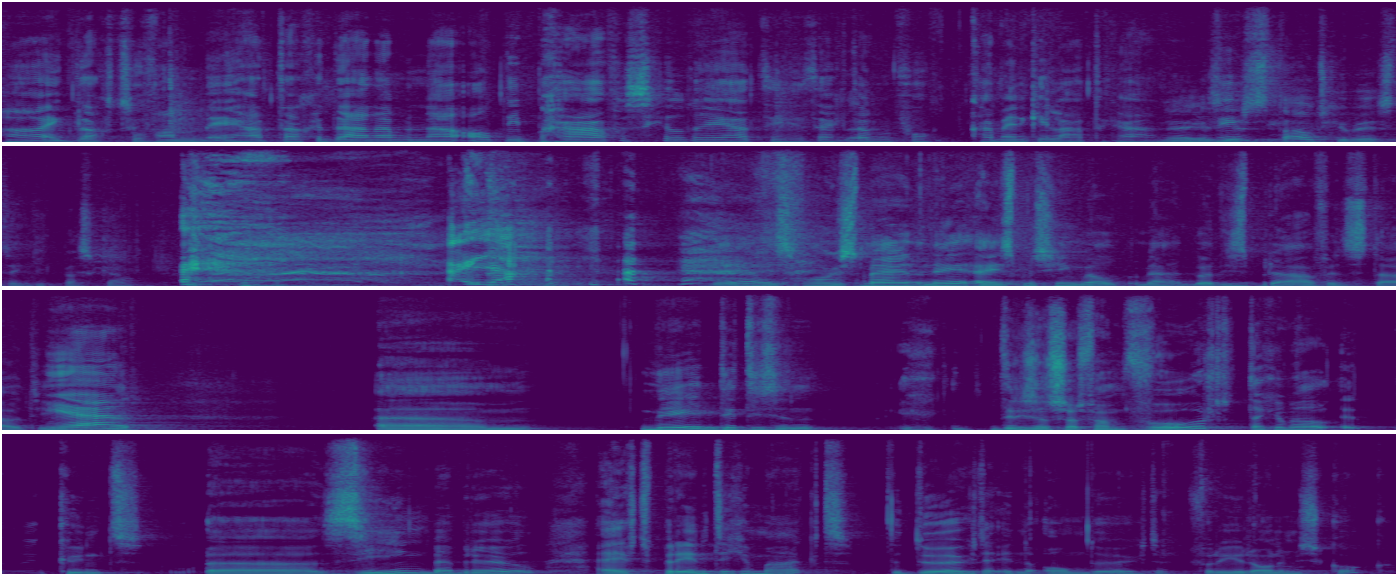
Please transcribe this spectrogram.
Ah, ik dacht zo van, hij gaat dat gedaan hebben na al die brave schilderijen. Had hij gezegd, dat ik ga mij een keer laten gaan. Nee, hij is eerst stout geweest, denk ik, Pascal. Ja, Nee, hij is volgens mij... Nee, hij is misschien wel... Ja, dat is braaf en stout hier. Ja. Maar, ehm, nee, dit is een... Er is een soort van voor dat je wel eh, kunt eh, zien bij Breugel. Hij heeft prenten gemaakt. De deugden en de ondeugden. Voor Hieronymus Kok.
